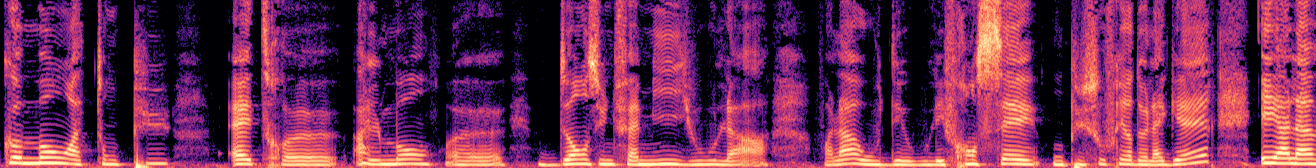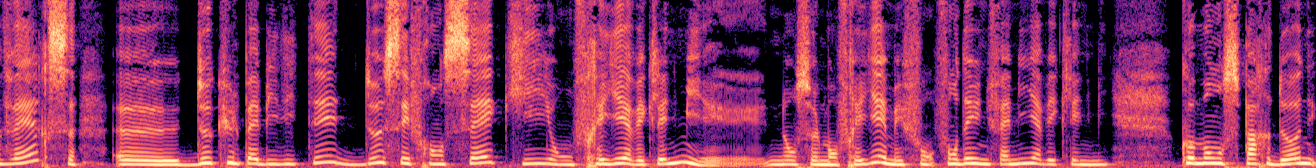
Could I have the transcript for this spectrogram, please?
comment a-t-on pu être euh, allemand euh, dans une famille où la voilà où, des, où les Français ont pu souffrir de la guerre et à l'inverse euh, de culpabilité de ces Français qui ont frayé avec l'ennemi et non seulement frayé mais fondé une famille avec l'ennemi. Comment on se pardonne?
